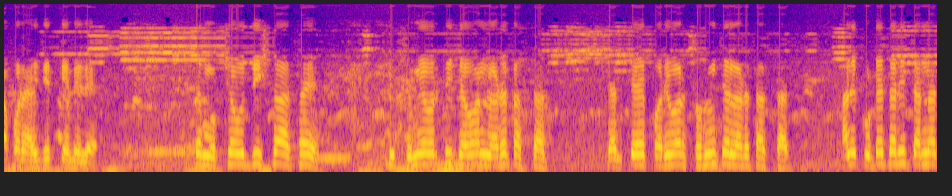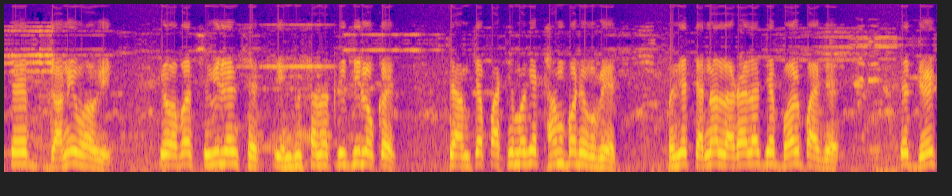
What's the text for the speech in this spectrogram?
आपण आयोजित केलेली आहे. तर मुख्य उद्दिष्ट असं आहे की सीमेवरती जवान लढत असतात त्यांचे परिवार सोडून ते लढत असतात आणि कुठेतरी त्यांना ते जाणीव व्हावी की बाबा सिव्हिलियन्स आहेत हिंदुस्थानातली जी लोक आहेत ते आमच्या पाठीमागे ठामपणे उभे आहेत. म्हणजे त्यांना लढायला जे बळ पाहिजे ते देश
